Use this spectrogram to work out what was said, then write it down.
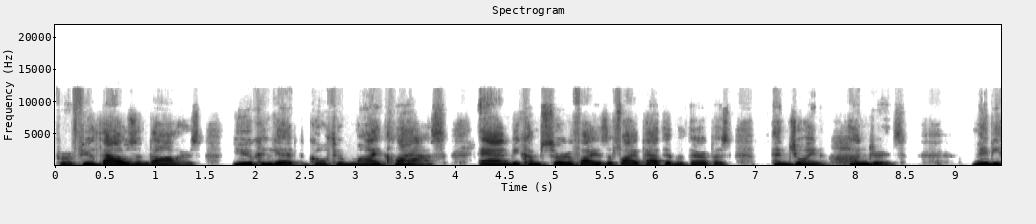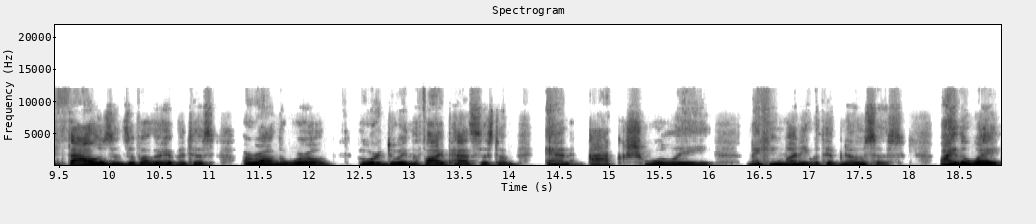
for a few thousand dollars you can get go through my class and become certified as a five path hypnotherapist and join hundreds maybe thousands of other hypnotists around the world who are doing the five path system and actually making money with hypnosis. By the way,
